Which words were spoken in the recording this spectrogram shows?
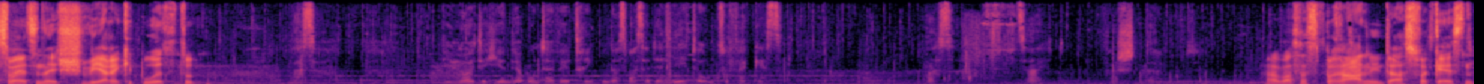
Das war jetzt eine schwere Geburt. Du Wasser. Die Leute hier in der Unterwelt trinken das Wasser der Lethe, um zu vergessen. Wasser, Zeit, Verstand. ja, was hast Brani das vergessen?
